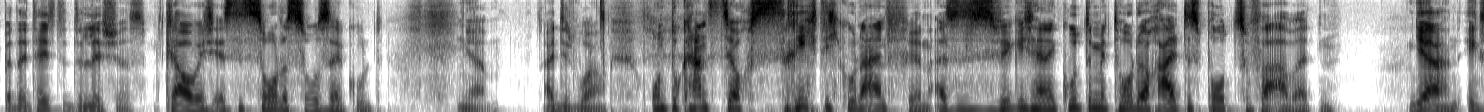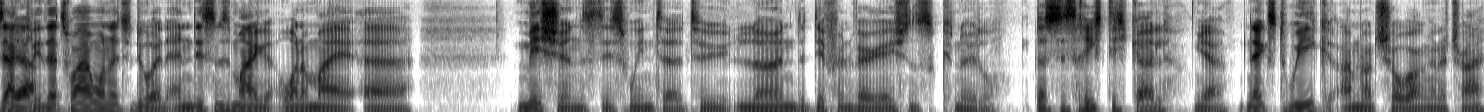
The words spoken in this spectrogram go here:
But they tasted delicious. Glaube ich. Es ist so oder so sehr gut. Yeah, I did well. Und du kannst sie auch richtig gut einfrieren. Also es ist wirklich eine gute Methode, auch altes Brot zu verarbeiten. Yeah, exactly. Yeah. That's why I wanted to do it. And this is my one of my uh, missions this winter to learn the different variations of Knödel. Das ist richtig geil. Yeah. Next week, I'm not sure what I'm going to try.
